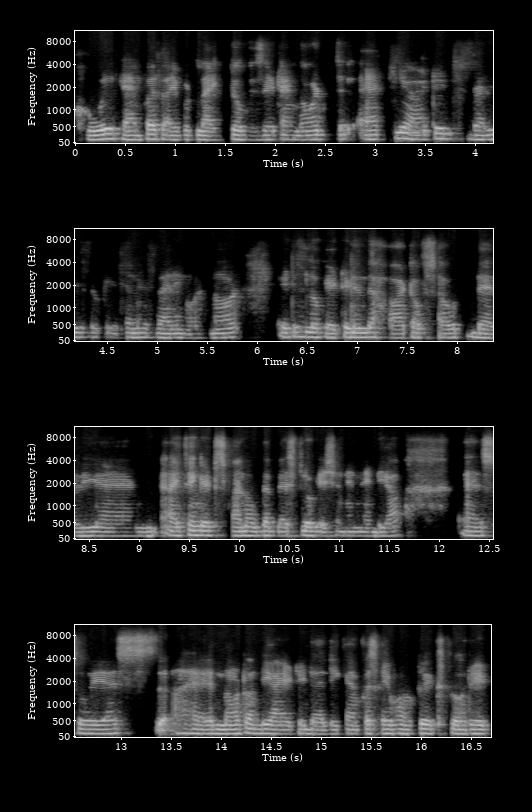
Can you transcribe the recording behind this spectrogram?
whole campus I would like to visit and not actually IIT Delhi's location is very good. Not it is located in the heart of South Delhi and I think it's one of the best location in India. And so yes, I, not only IIT Delhi campus, I want to explore it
